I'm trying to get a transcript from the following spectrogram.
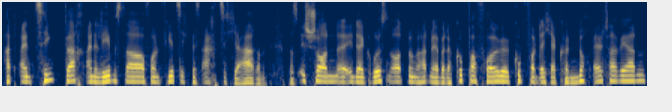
hat ein Zinkdach eine Lebensdauer von 40 bis 80 Jahren. Das ist schon äh, in der Größenordnung, hatten wir ja bei der Kupfer Folge. Kupferdächer können noch älter werden.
